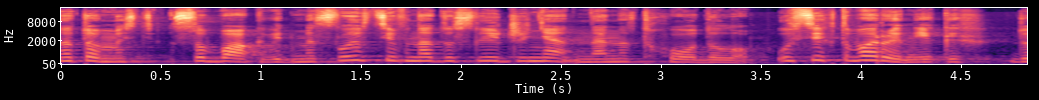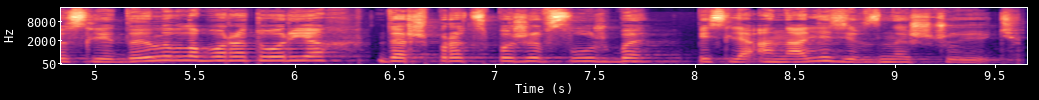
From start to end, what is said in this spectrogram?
Натомість собак від мисливців на дослідження не надходило. Усіх тварин, яких дослідили в лабораторіях Держпродспоживслужби, після аналізів знищують.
